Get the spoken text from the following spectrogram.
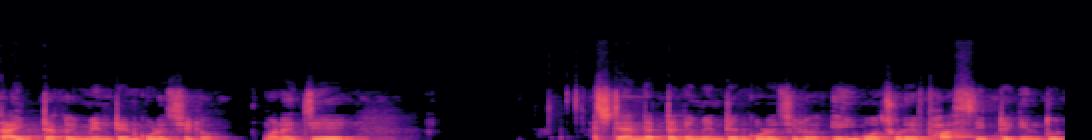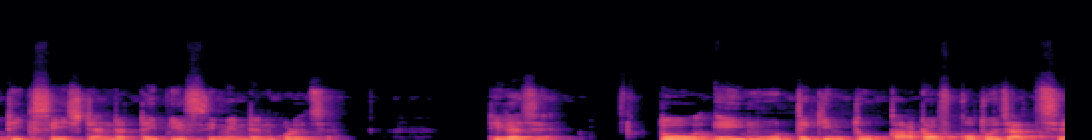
টাইপটাকে মেনটেন করেছিল মানে যে স্ট্যান্ডার্ডটাকে মেনটেন করেছিল, এই বছরে ফার্স্ট শিফটে কিন্তু ঠিক সেই স্ট্যান্ডার্ডটাই পিএসসি মেনটেন করেছে। ঠিক আছে? তো এই মুহূর্তে কিন্তু কাট অফ কত যাচ্ছে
